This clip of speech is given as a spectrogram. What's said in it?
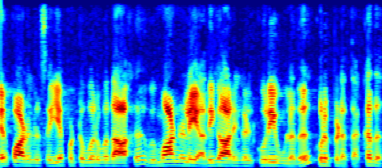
ஏற்பாடுகள் செய்யப்பட்டு வருவதாக விமான நிலைய அதிகாரிகள் கூறியுள்ளது குறிப்பிடத்தக்கது.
